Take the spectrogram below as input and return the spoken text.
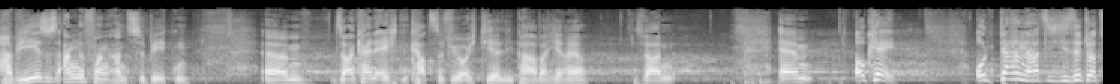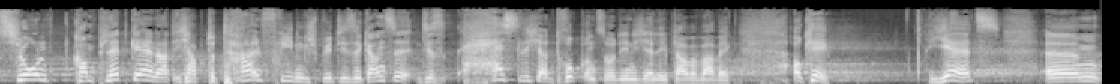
Habe Jesus angefangen anzubeten. Ähm, das waren keine echten Katzen für euch Tierliebhaber hier, ja? Das waren, ähm, okay. Und dann hat sich die Situation komplett geändert. Ich habe totalen Frieden gespürt. Diese ganze, dieses hässlicher Druck und so, den ich erlebt habe, war weg. Okay, jetzt ähm,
